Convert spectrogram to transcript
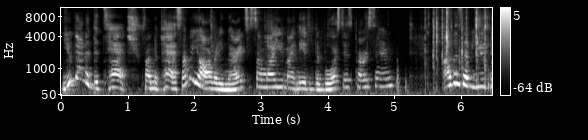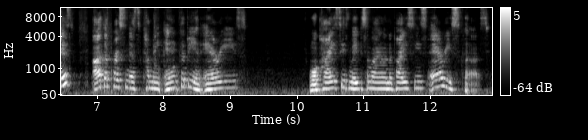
You got to detach from the past. Some of y'all already married to someone. You might need to divorce this person. Others of you, this other person that's coming in could be an Aries or Pisces. Maybe somebody on the Pisces Aries cusp.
